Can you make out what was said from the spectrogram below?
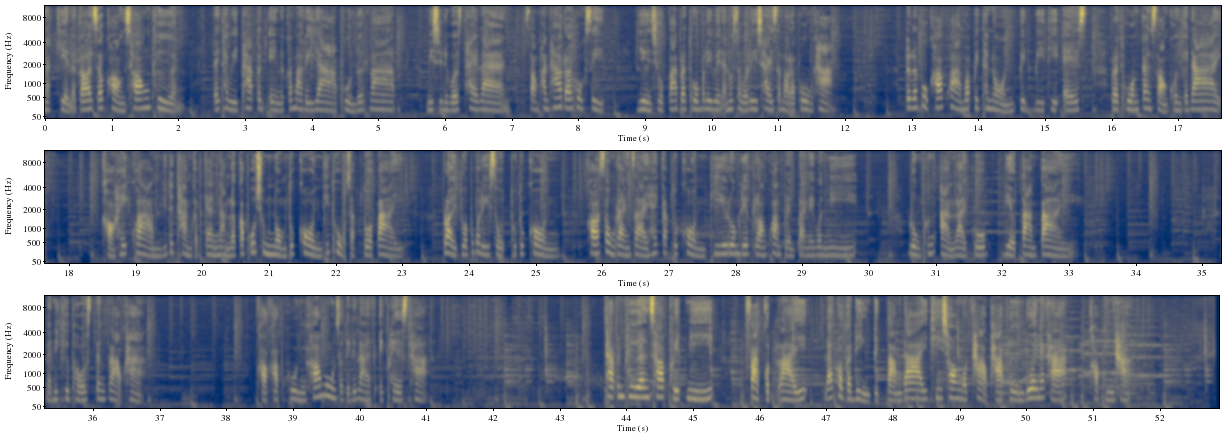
นักเขียนแล้วก็เจ้าของช่องเถื่อน ได้ทวีตภาพตนเองแล้วก็มาริยา ผูนเลือดราบ Miss Universe Thailand 2560 ยืนชูป้ายประท้วงบริเวณอนุสาวรีย์ชัยสมรภูมิค่ะ โดยระบุข้อความว่าปิดถนนปิด BTS ประท้วงกัน 2 คนก็ได้ ขอให้ความยุติธรรมกับแกนนำแล้วก็ผู้ชุมนุมทุกคนที่ถูกจับตัวไป ปล่อยตัวผู้บริสุทธิ์ทุกๆ คน ขอส่งแรงใจให้กับทุกคนที่ร่วมเรียกร้องความเปลี่ยนแปลงในวันนี้ลุงเพิ่งอ่านไลน์กรุ๊ป เดี๋ยวตามไป และนี่คือโพสต์ดังกล่าวค่ะ ขอขอบคุณข้อมูลจาก Daily Life Express ค่ะ ถ้าเพื่อนๆชอบคลิปนี้ ฝากกดไลค์และกดกระดิ่งติดตามได้ที่ช่องมดข่าวพาเพลินด้วยนะคะ ขอบคุณค่ะ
